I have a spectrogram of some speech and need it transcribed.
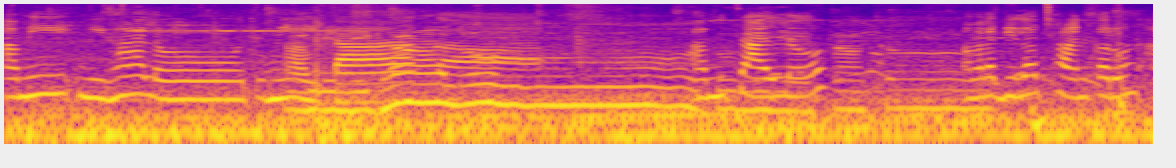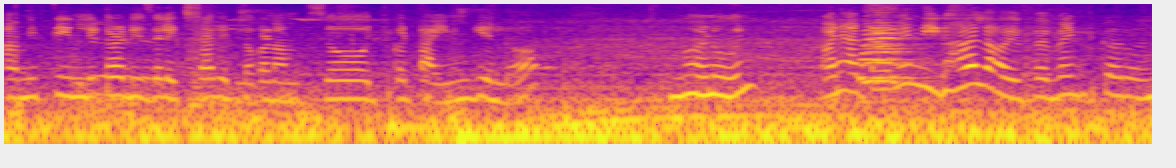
आम्ही निघालो तुम्ही? आम्ही चाललो. आम्हाला दिलं छान करून. आम्ही तीन लिटर डिझेल एक्स्ट्रा घेतलं कारण आमचं इतकं टाइम गेलं. म्हणून. आणि आता आम्ही निघालोय पेमेंट करून.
